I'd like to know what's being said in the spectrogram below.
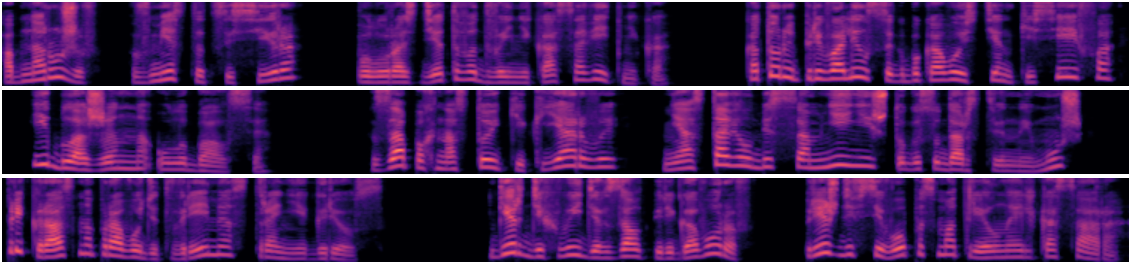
обнаружив вместо Цесира полураздетого двойника-советника, который привалился к боковой стенке сейфа и блаженно улыбался. Запах настойки кьярвы не оставил без сомнений, что государственный муж прекрасно проводит время в стране грез. Гердих, выйдя в зал переговоров, прежде всего посмотрел на Элькасара.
